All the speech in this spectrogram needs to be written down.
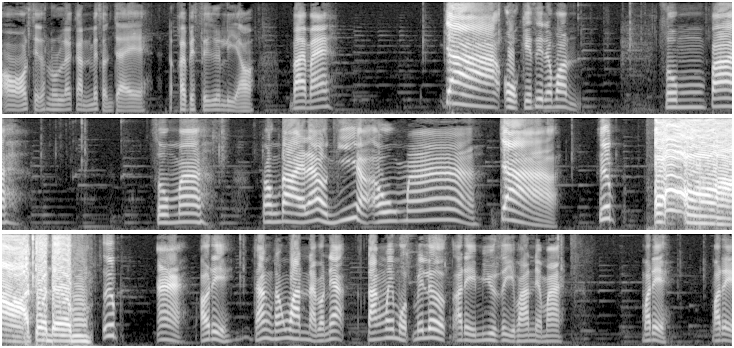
เอา เอาเสียธนูแล้วกันไม่สนใจ แล้วค่อยไปซื้อเรียวได้ไหมย่าโอเคซินนามอนสุ่มไปสุ่มมา ต้องได้แล้วเงี้ยเอามาจ้าฮึบอ๋อตัวเดิมอึบอะเอาดิทั้งทั้งวันน่ะแบบเนี้ยตังค์ไม่หมดไม่เลิกเอาดิมีอยู่สี่พันเนี่ยมา มาดิมาดิ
